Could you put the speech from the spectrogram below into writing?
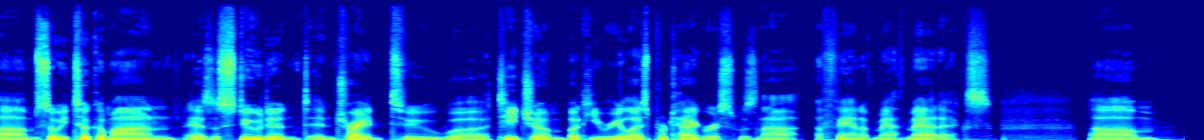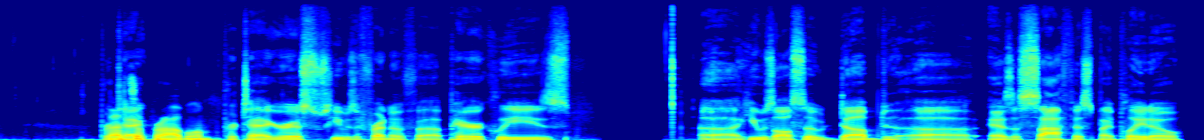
Um, so he took him on as a student and tried to uh, teach him, but he realized Protagoras was not a fan of mathematics. Um, That's a problem. Protagoras, he was a friend of uh, Pericles. Uh, he was also dubbed uh, as a sophist by Plato.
